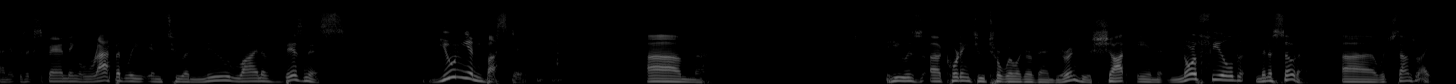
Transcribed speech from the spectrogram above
and it was expanding rapidly into a new line of business: union busting. Um, he was, according to Terwilliger Van Buren, he was shot in Northfield, Minnesota, uh, which sounds right.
